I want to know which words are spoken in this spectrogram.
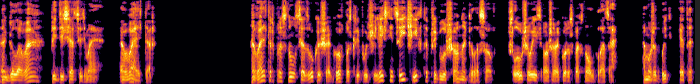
Глава 57. Вальтер. Вальтер проснулся от звука шагов по скрипучей лестнице и чьих-то приглушенных голосов. Вслушиваясь, он широко распахнул глаза. А может быть, это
